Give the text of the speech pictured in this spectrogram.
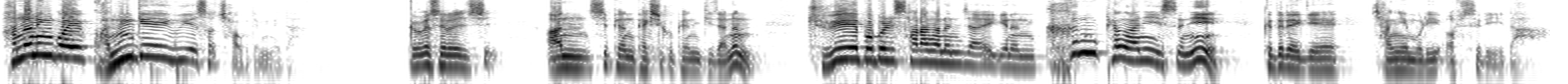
하나님과의 관계에 의해서 좌우됩니다. 그것을 안 시편 119편 기자는 주의 법을 사랑하는 자에게는 큰 평안이 있으니 그들에게 장애물이 없으리이다.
